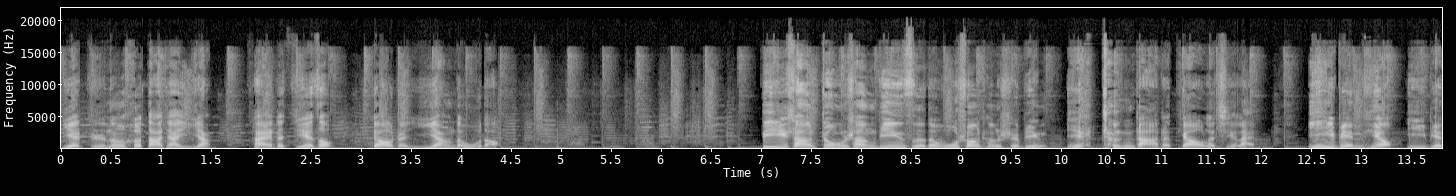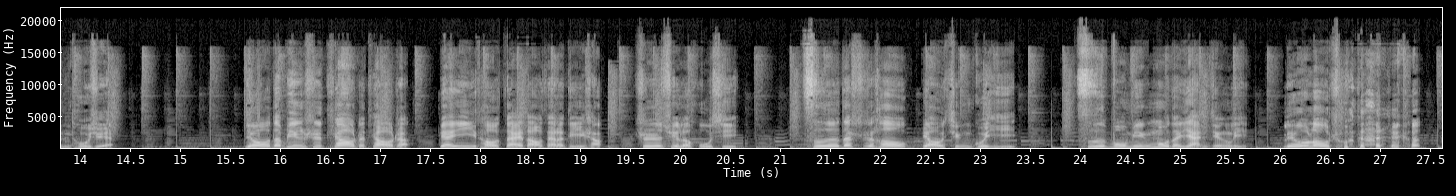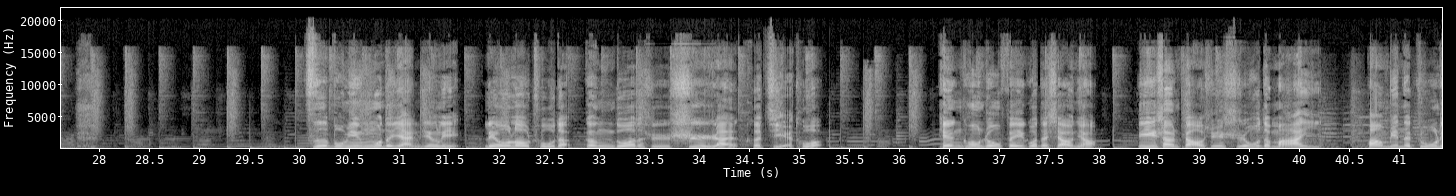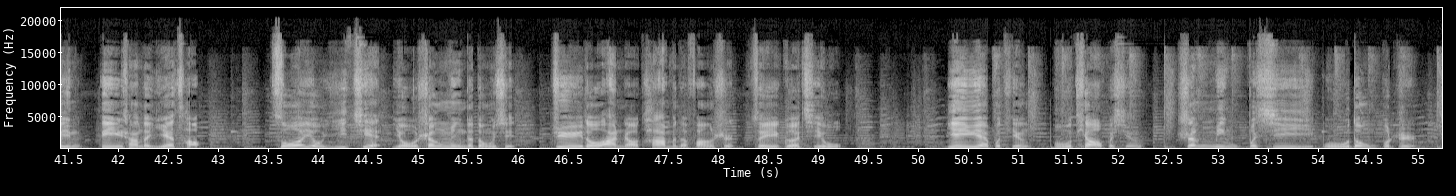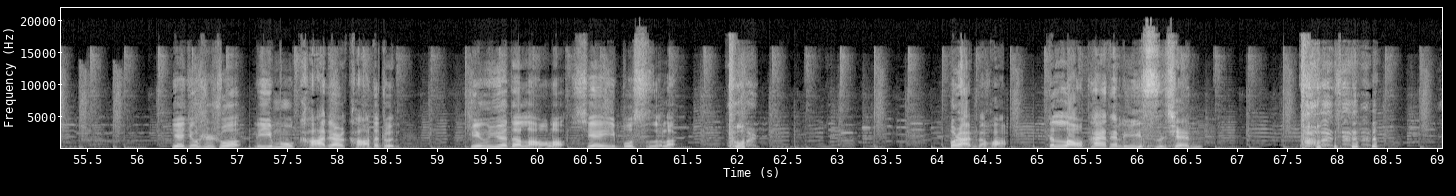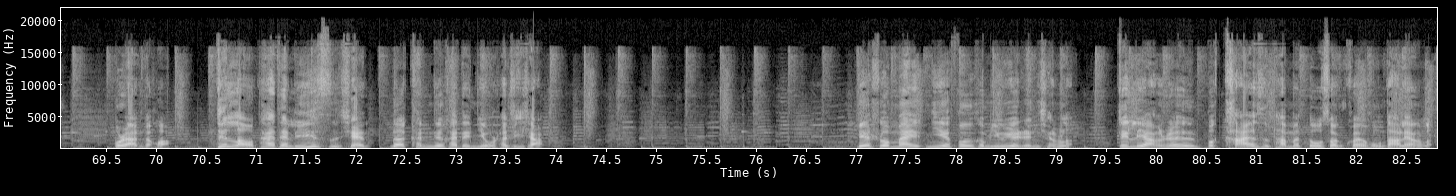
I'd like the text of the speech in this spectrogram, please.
也只能和大家一样，踩着节奏跳着一样的舞蹈。地上重伤濒死的无双城士兵也挣扎着跳了起来，一边跳一边吐血。有的兵士跳着跳着便一头栽倒在了地上，失去了呼吸。死的时候表情诡异，死不瞑目的眼睛里流露出的这个 死不瞑目的眼睛里流露出的更多的是释然和解脱。天空中飞过的小鸟，地上找寻食物的蚂蚁，旁边的竹林，地上的野草，所有一切有生命的东西，俱都按照他们的方式随歌起舞。音乐不停，不跳不行，生命不息，舞动不止。也就是说，李牧卡点卡得准，明月的姥姥先一步死了，不，不然的话。这老太太临死前，不 不然的话，这老太太临死前那肯定还得扭上几下。别说卖聂风和明月人情了，这两人不砍死他们都算宽宏大量了。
